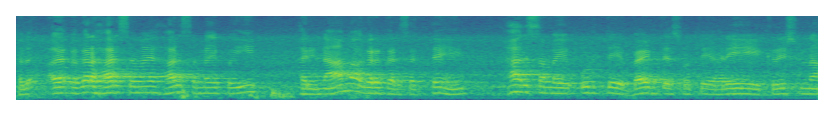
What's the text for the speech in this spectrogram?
बोले अगर हर समय हर समय कोई हरिनाम अगर कर सकते हैं, हर समय उठते, बैठते, सोते, हरे कृष्णा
